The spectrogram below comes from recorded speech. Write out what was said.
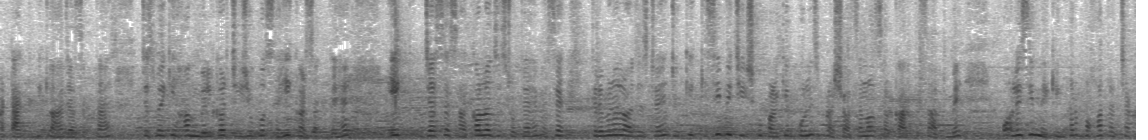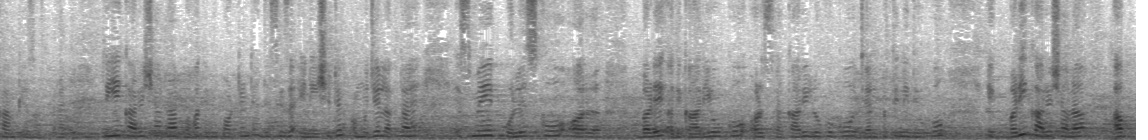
अटैक भी कहा जा सकता है, जिसमें कि हम मिलकर चीज़ों को सही कर सकते हैं। एक जैसे साइकोलॉजिस्ट होते हैं, वैसे क्रिमिनोलॉजिस्ट हैं, जो कि किसी भी चीज़ को पढ़ के पुलिस प्रशासन और सरकार के साथ में पॉलिसी मेकिंग पर बहुत अच्छा काम किया सकता है। तो ये कार्यशाला बहुत इंपॉर्टेंट है। दिस इज़ अ इनिशिएटिव और मुझे लगता है इसमें पुलिस को और बड़े अधिकारियों को और सरकारी लोगों को, जनप्रतिनिधियों को एक बड़ी कार्यशाला अब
